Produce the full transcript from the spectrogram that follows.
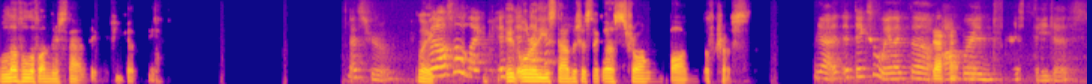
level of understanding, if you get me. That's true. Like, but also like it, it already establishes like a strong bond of trust. Yeah, it, it takes away like the Definitely. awkward first stages.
